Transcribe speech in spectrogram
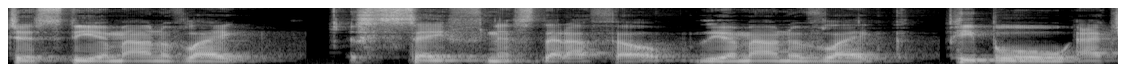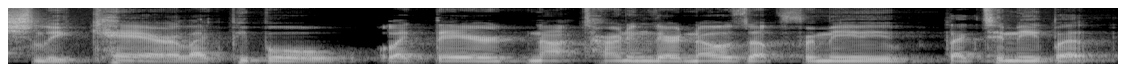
Just the amount of like safeness that I felt, the amount of like people actually care, like people like they're not turning their nose up for me, like to me, but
